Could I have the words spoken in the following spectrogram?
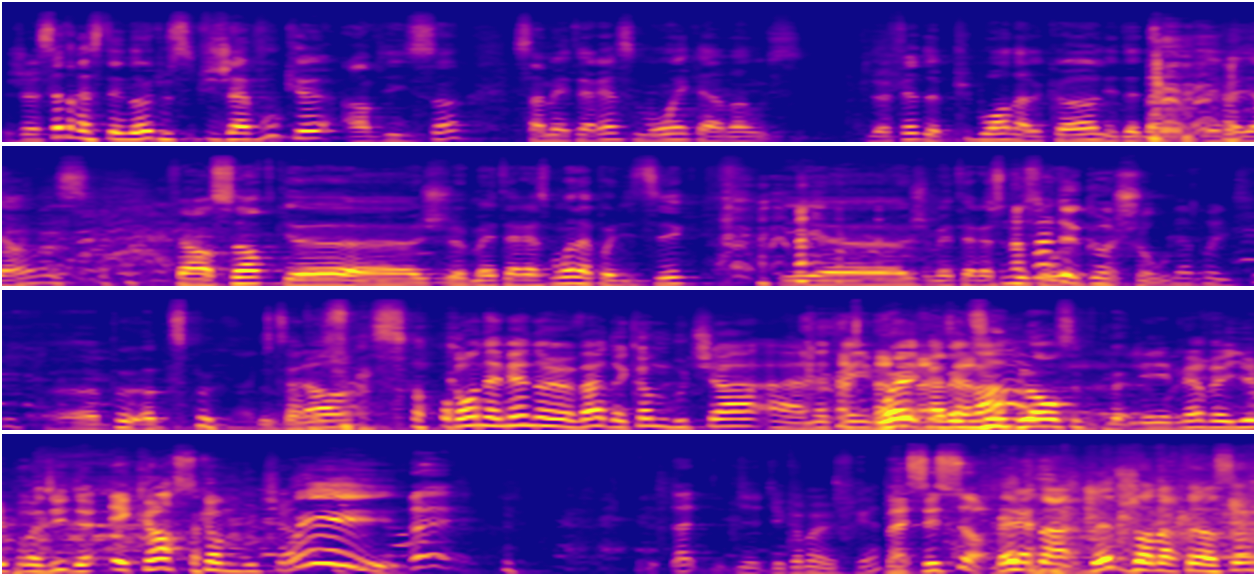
J'essaie de rester neutre aussi. Puis j'avoue qu'en vieillissant, ça m'intéresse moins qu'avant aussi. Puis Le fait de ne plus boire d'alcool et d'être dans la bienveillance fait en sorte que euh, je m'intéresse moins à la politique et euh, je m'intéresse C'est une plus affaire au- de gaucho, la politique. un, peu, un petit peu. Alors, qu'on amène un verre de kombucha à notre invité. Oui, avec du s'il vous plaît. Les merveilleux produits de Écorce Kombucha. Oui! Il y, a- comme un frais. Ben, c'est ça. Mets du- Jean-Martin ensemble.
